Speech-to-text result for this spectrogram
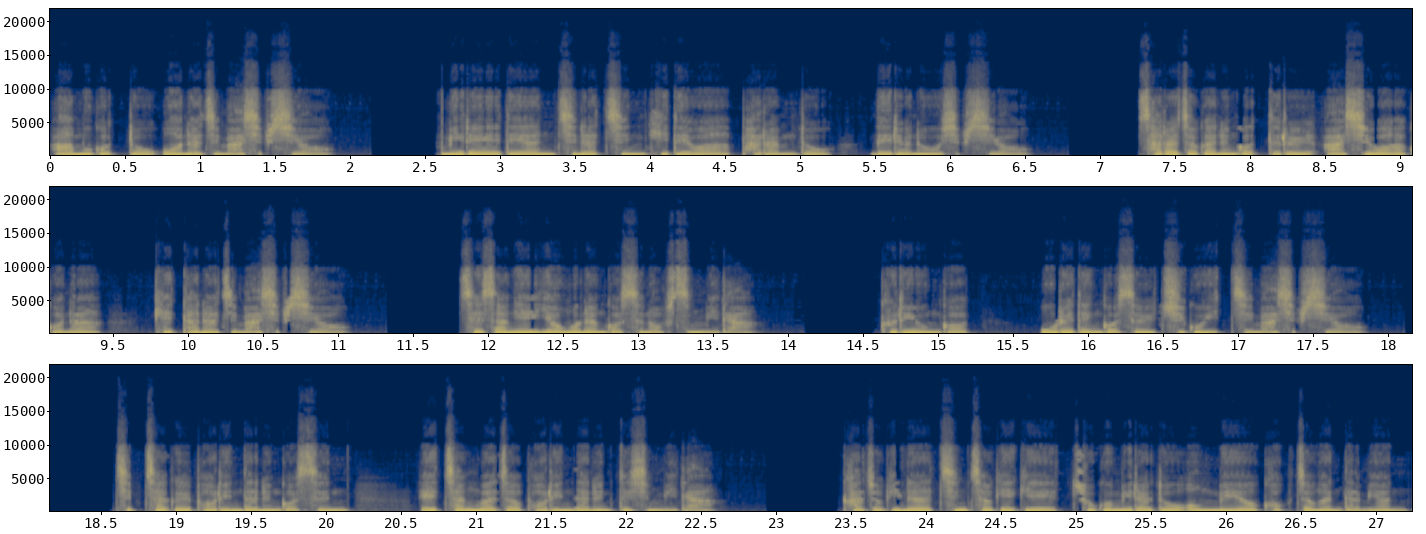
아무것도 원하지 마십시오. 미래에 대한 지나친 기대와 바람도 내려놓으십시오. 사라져가는 것들을 아쉬워하거나 개탄하지 마십시오. 세상에 영원한 것은 없습니다. 그리운 것, 오래된 것을 쥐고 있지 마십시오. 집착을 버린다는 것은 애착마저 버린다는 뜻입니다. 가족이나 친척에게 조금이라도 얽매여 걱정한다면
